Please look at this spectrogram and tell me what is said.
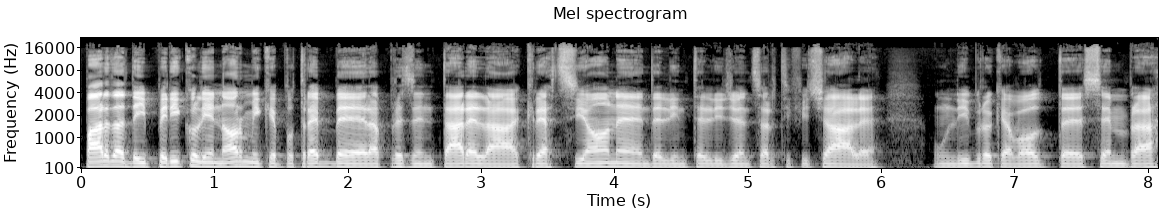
parla dei pericoli enormi che potrebbe rappresentare la creazione dell'intelligenza artificiale un libro che a volte sembra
